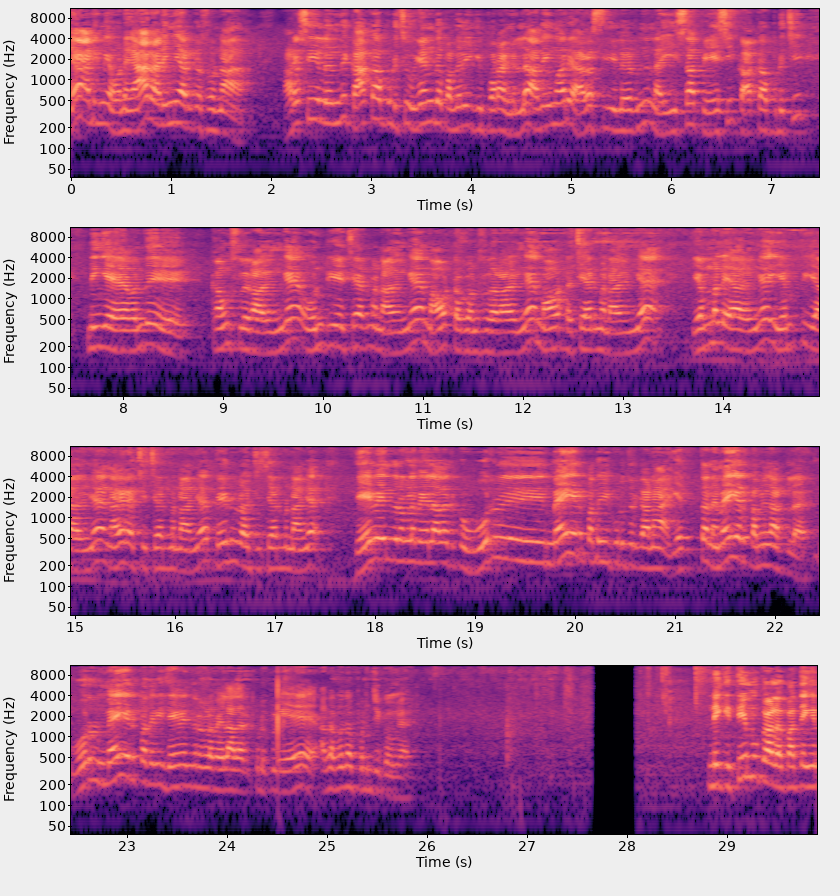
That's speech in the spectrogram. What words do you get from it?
ஏன் அடிமையாக உன்னை யார் அடிமையாக இருக்க சொன்னா? அரசியலேருந்து காக்கா பிடிச்சி உயர்ந்த பதவிக்கு போகிறாங்கல்ல அதே மாதிரி அரசியலேருந்து நைஸாக பேசி காக்கா பிடிச்சி நீங்கள் வந்து கவுன்சிலர் ஆகுங்க ஒன்றிய சேர்மன் ஆகுங்க மாவட்ட கவுன்சிலர் ஆகுங்க மாவட்ட சேர்மன் ஆகுங்க எம்எல்ஏ ஆகுங்க எம்பி ஆகுங்க நகராட்சி சேர்மன் ஆகுங்க பேரூராட்சி சேர்மன் ஆகுங்க. தேவேந்திரகுல வேளாளருக்கு ஒரு மேயர் பதவி கொடுத்துருக்கானா? எத்தனை மேயர் தமிழ்நாட்டில்? ஒரு மேயர் பதவி தேவேந்திரகுல வேளாளர் கொடுக்கலையே. அதை முதல் புரிஞ்சுக்கோங்க. இன்றைக்கி திமுகவில்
